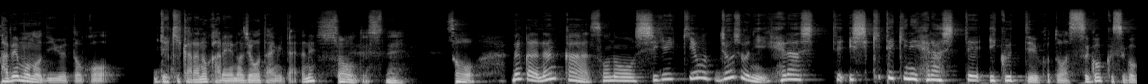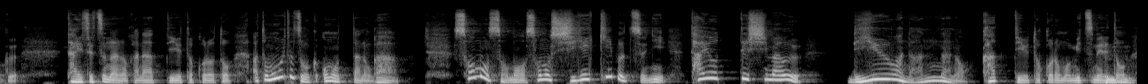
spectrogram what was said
食べ物で言うと、こう、激辛のカレーの状態みたいなね。そうですね。そう。だからなんか、その刺激を徐々に減らして、意識的に減らしていくっていうことはすごくすごく大切なのかなっていうところと、あともう一つ僕思ったのが、そもそもその刺激物に頼ってしまう理由は何なのかっていうところも見つめるとうん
